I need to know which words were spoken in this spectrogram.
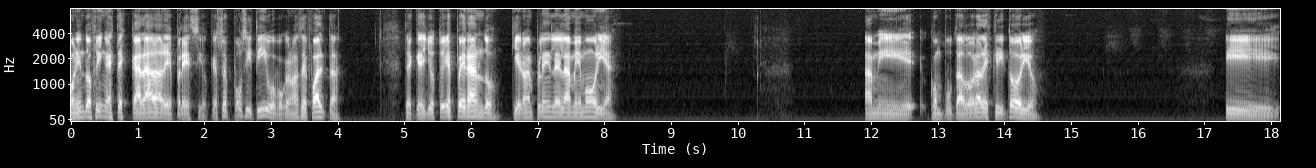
poniendo fin a esta escalada de precios. Que eso es positivo porque no hace falta. O sea que yo estoy esperando, quiero ampliarle la memoria a mi computadora de escritorio y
